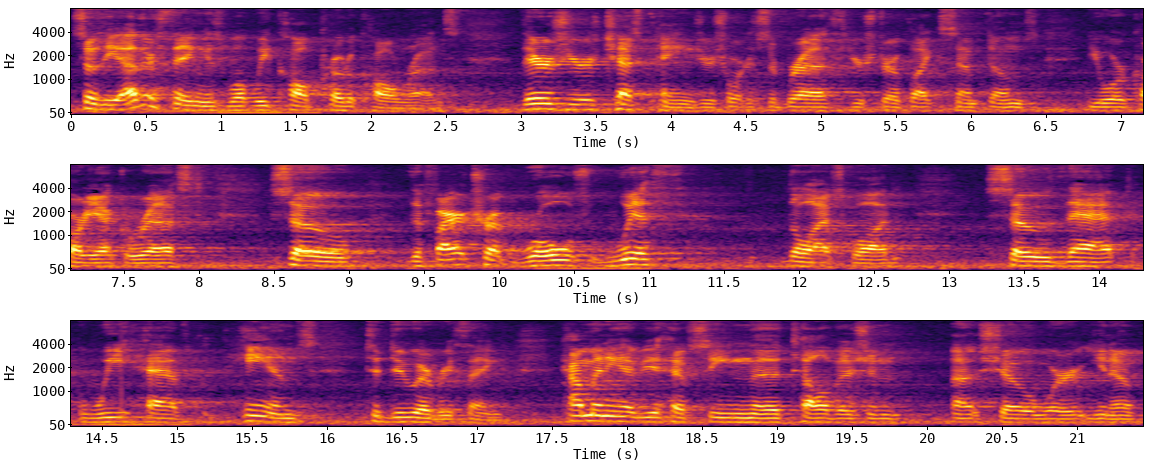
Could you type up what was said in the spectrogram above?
So the other thing is what we call protocol runs. There's your chest pains, your shortness of breath, your stroke-like symptoms, your cardiac arrest. So the fire truck rolls with the life squad so that we have hands to do everything. How many of you have seen the television uh, show where, you know,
